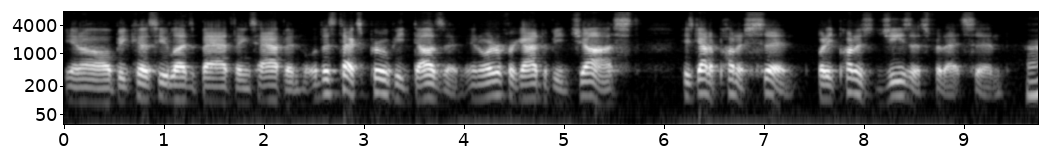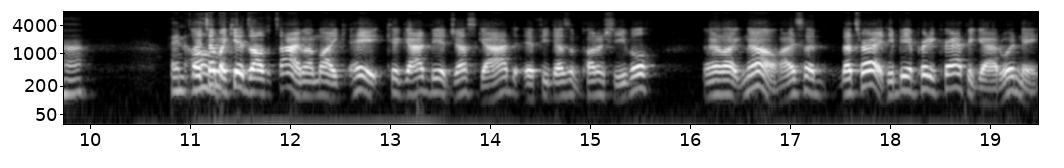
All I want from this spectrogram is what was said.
you know, because he lets bad things happen. Well, this text proves he doesn't. In order for God to be just, he's got to punish sin, but he punished Jesus for that sin. Uh huh. And so I tell my kids all the time, I'm like, hey, could God be a just God if he doesn't punish evil? And they're like, no. I said, that's right. He'd be a pretty crappy God, wouldn't he?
